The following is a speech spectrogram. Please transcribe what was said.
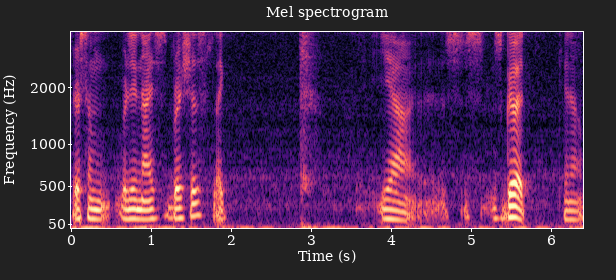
there's some really nice brushes like yeah it's, it's, good you know.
